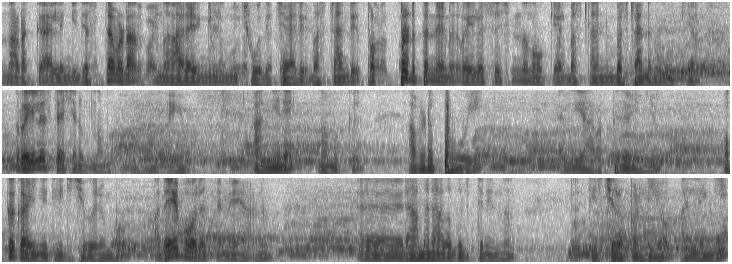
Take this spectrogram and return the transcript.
നടക്കുക അല്ലെങ്കിൽ ജസ്റ്റ് അവിടെ നിന്ന് ആരെങ്കിലും ഒന്ന് ചോദിച്ചാൽ ബസ് സ്റ്റാൻഡ് തൊട്ടടുത്ത് തന്നെയാണ് റെയിൽവേ സ്റ്റേഷനിൽ നിന്ന് നോക്കിയാൽ ബസ് സ്റ്റാൻഡും ബസ് സ്റ്റാൻഡിൽ നിന്ന് നോക്കിയാൽ റെയിൽവേ സ്റ്റേഷനും നമുക്ക് കാണാൻ കഴിയും. അങ്ങനെ നമുക്ക് അവിടെ പോയി സിയാറത്ത് കഴിഞ്ഞു. ഒക്കെ കഴിഞ്ഞ് തിരിച്ചു വരുമ്പോൾ അതേപോലെ തന്നെയാണ് രാമനാഥപുരത്ത് നിന്ന് തിരുച്ചിറപ്പള്ളിയോ അല്ലെങ്കിൽ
